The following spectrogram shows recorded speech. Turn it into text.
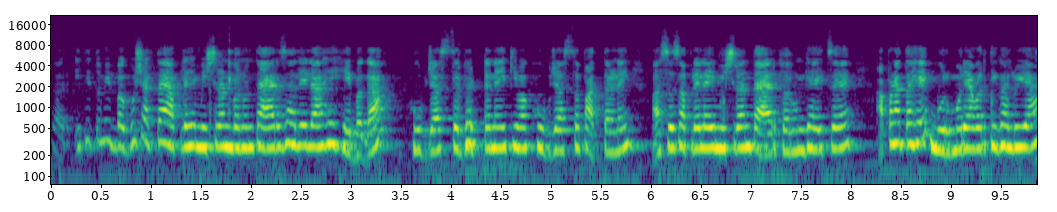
तर इथे तुम्ही बघू शकताय आपलं हे मिश्रण बनून तयार झालेलं आहे. हे बघा खूप जास्त घट्ट नाही किंवा खूप जास्त पातळ नाही असंच आपल्याला हे मिश्रण तयार करून घ्यायचं आहे आपण आता हे मुरमुऱ्यावरती घालूया.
